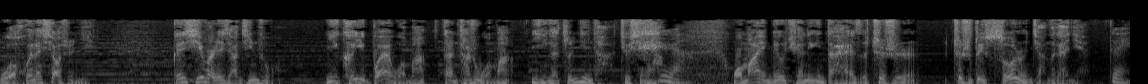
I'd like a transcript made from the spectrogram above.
我回来孝顺你。跟媳妇儿也讲清楚，你可以不爱我妈，但是她是我妈，你应该尊敬她就行了。是啊，我妈也没有权利给你带孩子，这是这是对所有人讲的概念。对，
